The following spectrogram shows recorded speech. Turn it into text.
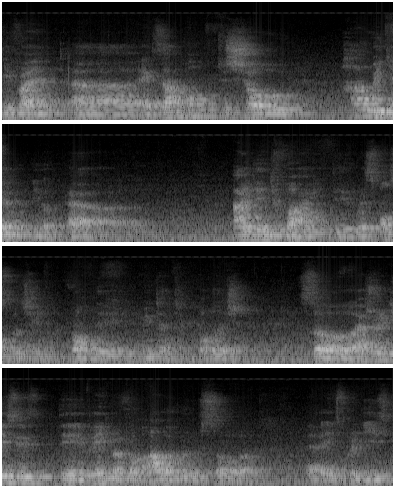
different uh, example to show how we can you know, uh, identify the responsible gene from the mutant population. So actually this is the paper from our group, so uh, it's pretty easy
